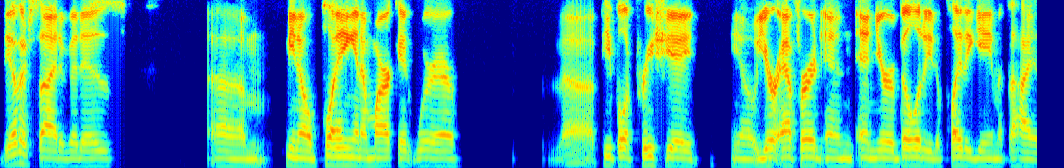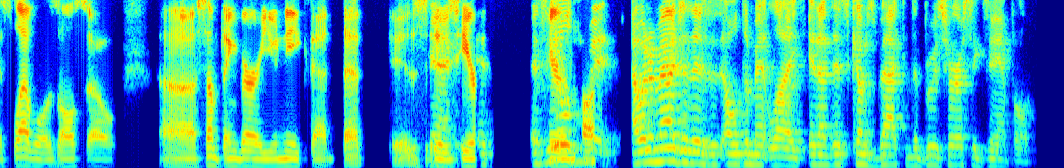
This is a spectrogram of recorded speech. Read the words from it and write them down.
the other side of it is, um, you know, playing in a market where uh, people appreciate, you know, your effort and and your ability to play the game at the highest level is also uh, something very unique that that is yeah, is here. It's, it's the ultimate. I would imagine there's this ultimate like, and this comes back to the Bruce Hurst example.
